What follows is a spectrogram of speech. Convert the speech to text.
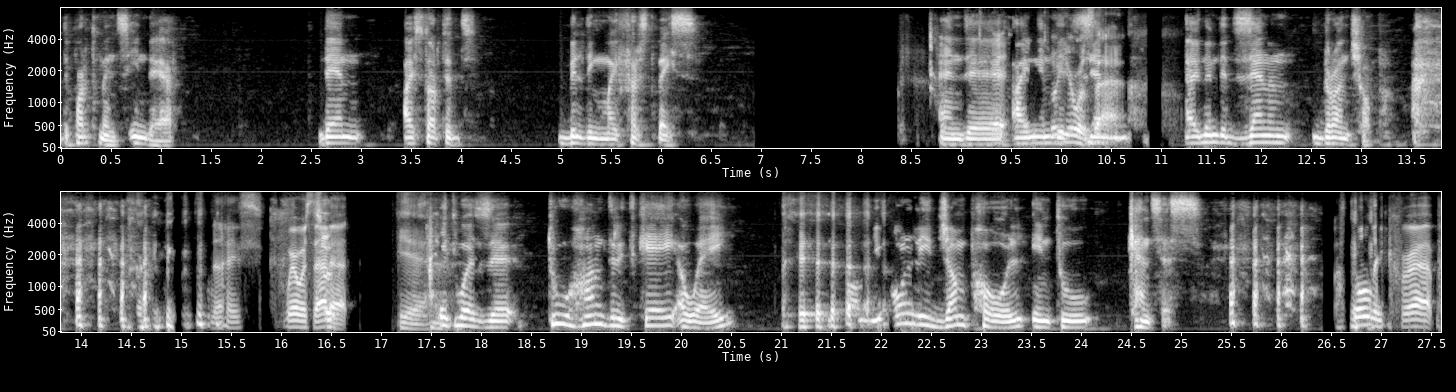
departments in there. Then I started building my first base. And uh, Eh, I named What it year was Zen- I named it Xenon Grunt Shop. Nice. Where was that So- at? yeah. it was uh, 200k away from the only jump hole into Kansas. Holy crap!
